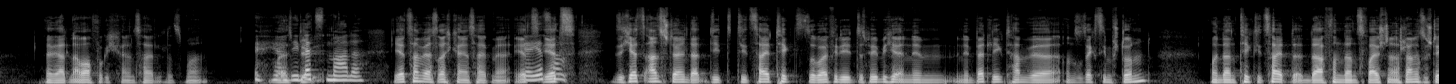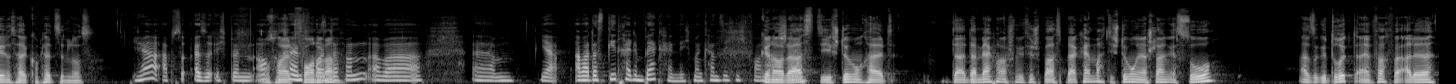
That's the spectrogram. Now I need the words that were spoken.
Wir hatten aber auch wirklich keine Zeit letztes Mal. ja Weil die letzten Male. Jetzt haben wir erst recht keine Zeit mehr. Jetzt, jetzt jetzt, sich jetzt anzustellen, da, die, die Zeit tickt, sobald wir die, das Baby hier in dem, in dem Bett liegt, haben wir unsere sechs, sieben Stunden. Und dann tickt die Zeit. Davon dann zwei Stunden in der Schlange zu stehen, ist halt komplett sinnlos. Ja, absolut. Also ich bin auch halt kein vorne Freund ran. davon, aber ähm, ja, aber das geht halt im Berghain nicht. Man kann sich nicht vorne Genau, da ist die Stimmung halt, da, da merkt man auch schon, wie viel Spaß Bergheim macht. Die Stimmung in der Schlange ist so, also gedrückt einfach, weil alle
